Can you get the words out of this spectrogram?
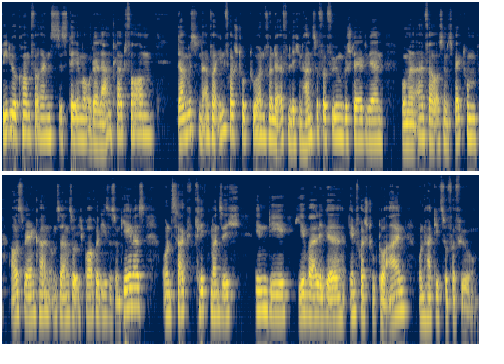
Videokonferenzsysteme oder Lernplattformen. Da müssten einfach Infrastrukturen von der öffentlichen Hand zur Verfügung gestellt werden, wo man einfach aus dem Spektrum auswählen kann und sagen so, ich brauche dieses und jenes und zack, klickt man sich in die jeweilige Infrastruktur ein und hat die zur Verfügung.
